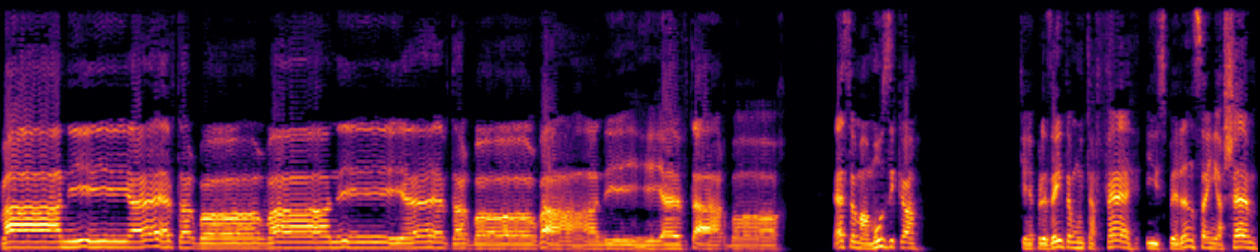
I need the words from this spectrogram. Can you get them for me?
ואני אפתח בור, ואני אפתח בור, ואני אפתח בור. Essa é uma música que representa muita fé e esperança em Hashem.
